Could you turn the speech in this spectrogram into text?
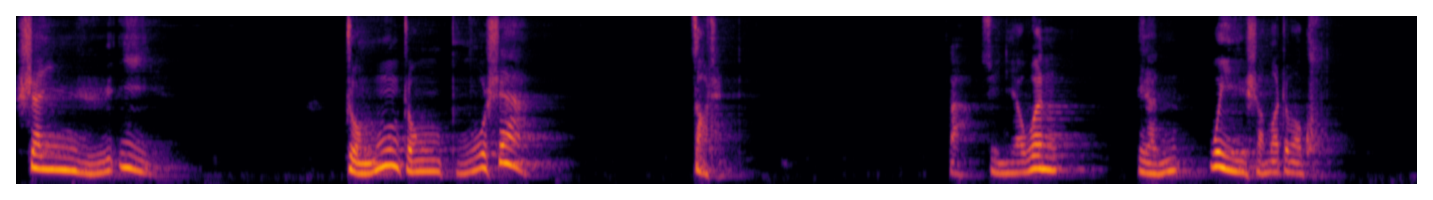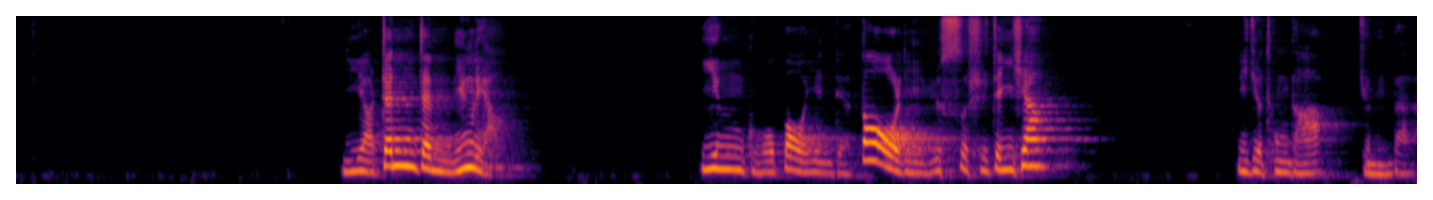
身语意种种不善造成的啊！所以你要问人为什么这么苦？你要真正明了因果报应的道理与事实真相，你就通达，就明白了。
